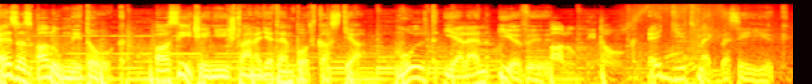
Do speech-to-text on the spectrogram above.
Ez az Alumnitók, a Széchenyi István Egyetem podcastja. Múlt, jelen, jövő. Alumnitók. Együtt megbeszéljük.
